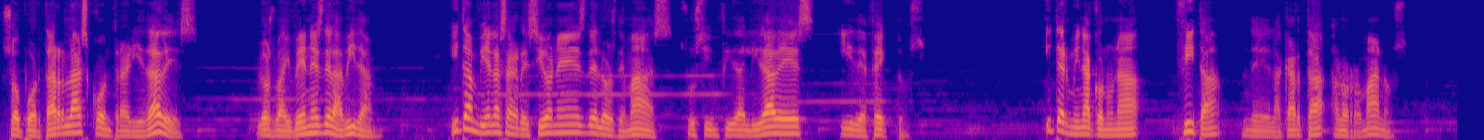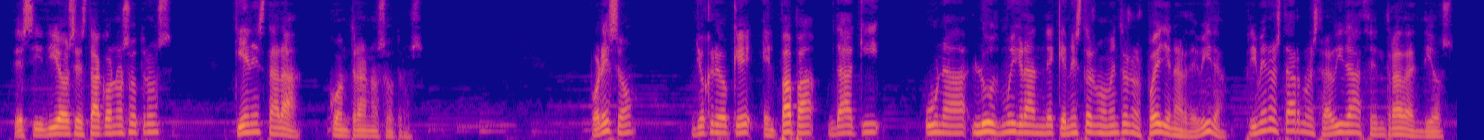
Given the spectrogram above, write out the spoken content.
soportar las contrariedades, los vaivenes de la vida, y también las agresiones de los demás, sus infidelidades y defectos. Y termina con una cita de la carta a los romanos, de si Dios está con nosotros, ¿quién estará contra nosotros? Por eso, yo creo que el Papa da aquí una luz muy grande que en estos momentos nos puede llenar de vida. Primero estar nuestra vida centrada en Dios.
